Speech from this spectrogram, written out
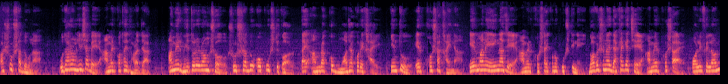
বা সুস্বাদু না। উদাহরণ হিসাবে আমের কথাই ধরা যাক। আমের ভেতরের অংশ সুস্বাদু ও পুষ্টিকর, তাই আমরা খুব মজা করে খাই। কিন্তু এর খোসা খাই না। এর মানে এই না যে আমের খোসায় কোনো পুষ্টি নেই। গবেষণায় দেখা গেছে, আমের খোসায় polyphenol,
